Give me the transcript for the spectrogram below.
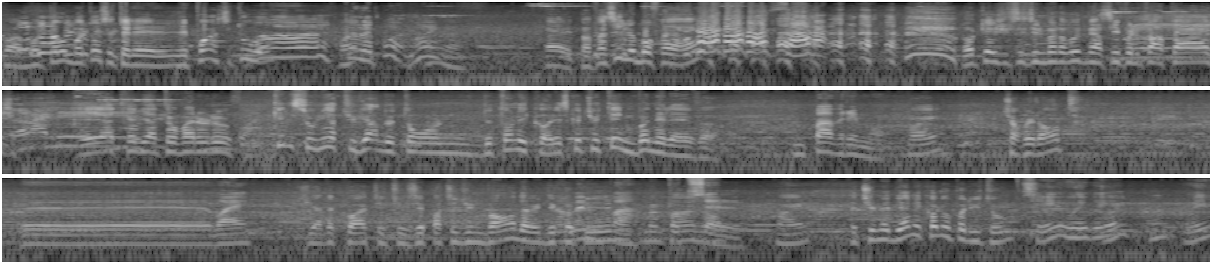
Quoi, Moto, moto c'était les, les points, c'est tout. Ouais, Hein ouais, ouais, que les points, ouais. Eh, pas facile le beau-frère. Hein ok, je vous souhaite une bonne route, merci pour le partage. Et à très bientôt, Maloulou. Quel souvenir tu gardes de ton, de ton école? Est-ce que tu étais une bonne élève? Pas vraiment. Oui. Turbulente? Euh, ouais. Tu avec quoi tu, tu faisais partie d'une bande avec des Non, copines même pas, toute non seule. Ouais. Et tu aimais bien l'école ou pas du tout Si, oui, oui. Ouais. oui.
